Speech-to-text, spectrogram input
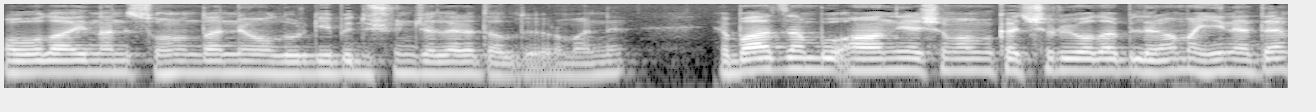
o olayın hani sonunda ne olur gibi düşüncelere dalıyorum hani. Ya bazen bu anı yaşamamı kaçırıyor olabilir ama yine de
